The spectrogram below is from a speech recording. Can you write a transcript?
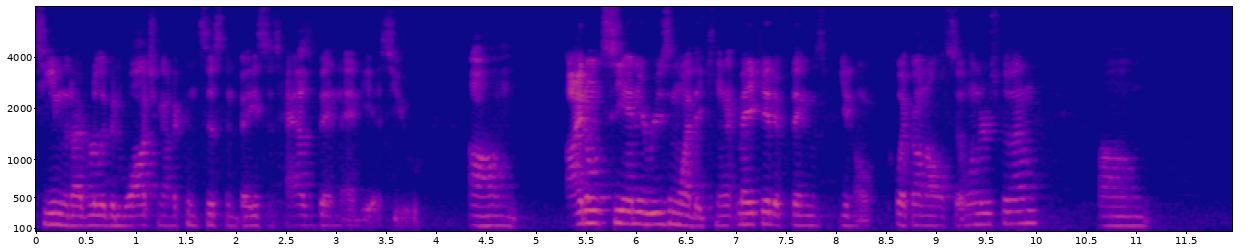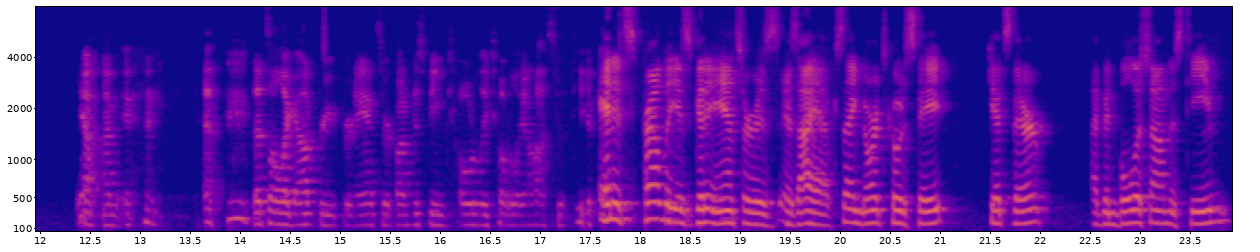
team that I've really been watching on a consistent basis has been NDSU. Um, I don't see any reason why they can't make it if things, you know, click on all cylinders for them. Um, yeah, I'm, that's all I got for you for an answer. If I'm just being totally, totally honest with you. And it's probably as good an answer as, as I have because I think North Dakota State gets there. I've been bullish on this team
